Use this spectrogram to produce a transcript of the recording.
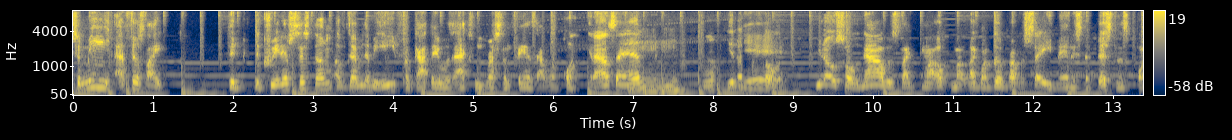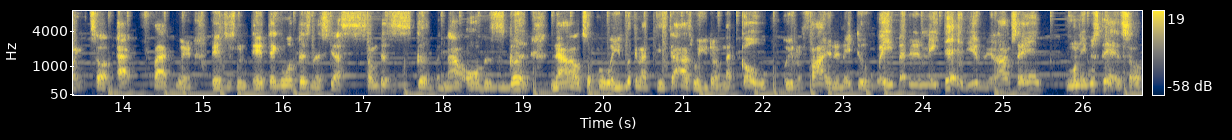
to me, it feels like the, the creative system of WWE forgot there was actually wrestling fans at one point. You know what I'm saying? Mhm. You know, Yeah. so, you know, so now it's like my, my like my good brother say, man, it's the business point to a fact, fact where they're just they're thinking with business. Yes, some business is good, but now all business is good. Now to where you're looking at these guys where you don't let go or you don't fire, and they do way better than they did. You know what I'm saying? When they was there. So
